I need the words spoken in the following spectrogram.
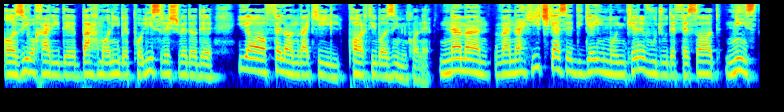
قاضی رو خریده بهمانی به پلیس رشوه داده یا فلان وکیل پارتی بازی می‌کنه. نه من و نه هیچ کس دیگه این منکر وجود فساد نیست.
